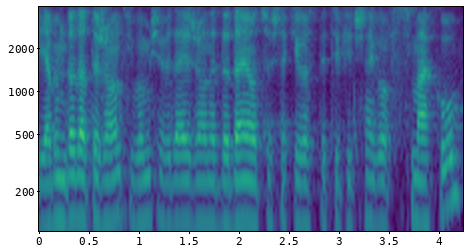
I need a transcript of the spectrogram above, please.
Ja bym dodał te żołądki, bo mi się wydaje, że one dodają coś takiego specyficznego w smaku,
